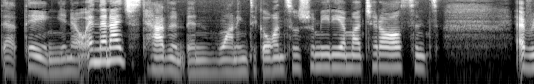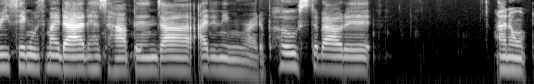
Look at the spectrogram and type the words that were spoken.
that thing, you know. And then I just haven't been wanting to go on social media much at all since everything with my dad has happened. Uh, I didn't even write a post about it. I don't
